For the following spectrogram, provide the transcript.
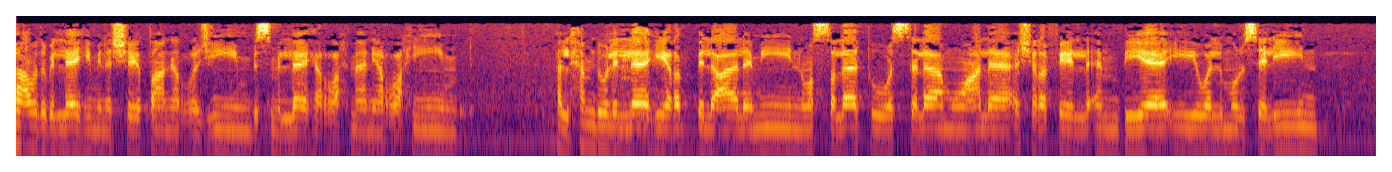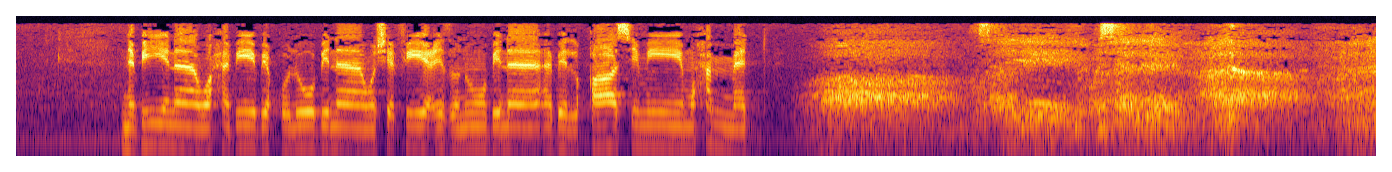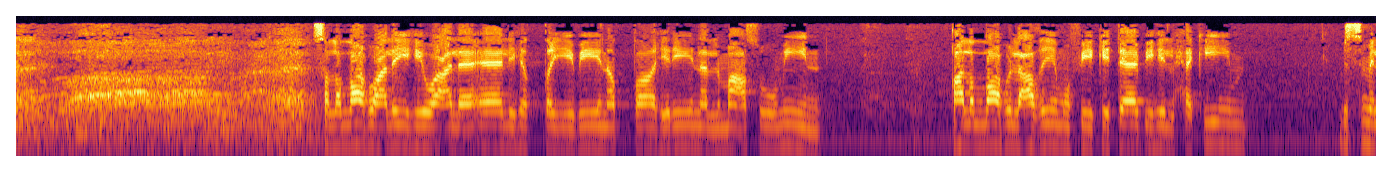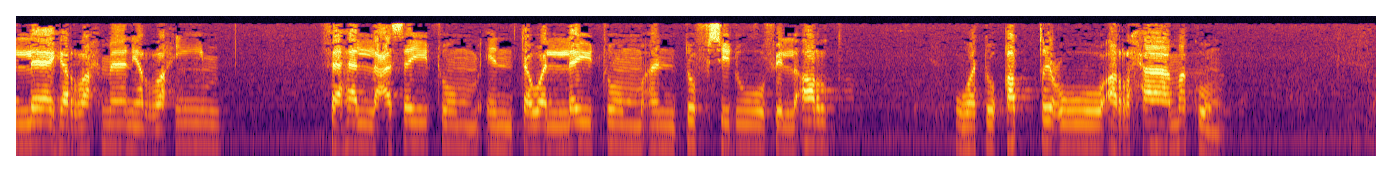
أعوذ بالله من الشيطان الرجيم. بسم الله الرحمن الرحيم. الحمد لله رب العالمين والصلاة والسلام على أشرف الأنبياء والمرسلين. نبينا وحبيب قلوبنا وشفيع ذنوبنا أبي القاسم محمد. صلى الله عليه وعلى آله الطيبين الطاهرين المعصومين. قال الله العظيم في كتابه الحكيم بسم الله الرحمن الرحيم. فهل عسيتم إن توليتم أن تفسدوا في الأرض وتقطعوا أرحامكم؟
